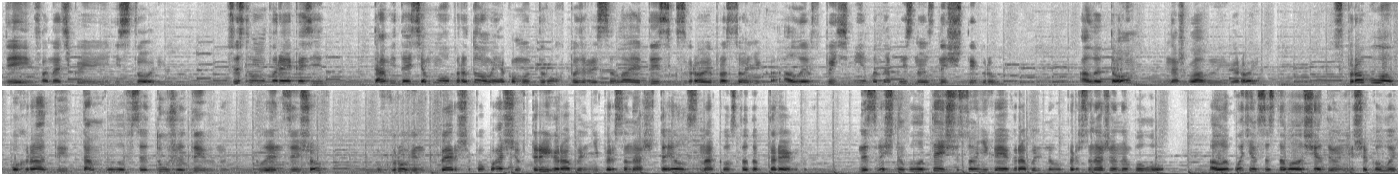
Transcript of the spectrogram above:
ідеї фанатської історії. В чистому переказі там йдеться мова про тому, якому друг пересилає диск з грою про Соніка, але в письмі написано знищити гру. Але Том, наш главний герой, спробував пограти, там було все дуже дивно. Коли він в гру, він вперше побачив три грабельні персонажі Тейлз, Наклз та Доктор Егмана. Незвично було те, що Соніка як грабельного персонажа не було. Але потім все ставало ще дивніше, коли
